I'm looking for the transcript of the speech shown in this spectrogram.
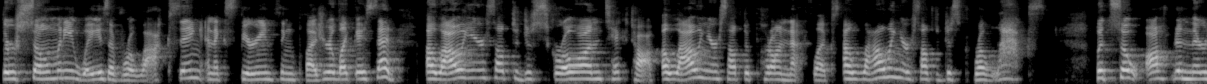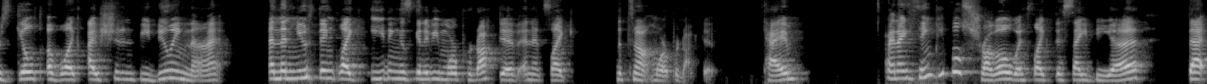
There's so many ways of relaxing and experiencing pleasure. Like I said, allowing yourself to just scroll on TikTok, allowing yourself to put on Netflix, allowing yourself to just relax. But so often there's guilt of like, I shouldn't be doing that. And then you think like eating is going to be more productive. And it's like, it's not more productive. Okay. And I think people struggle with like this idea that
